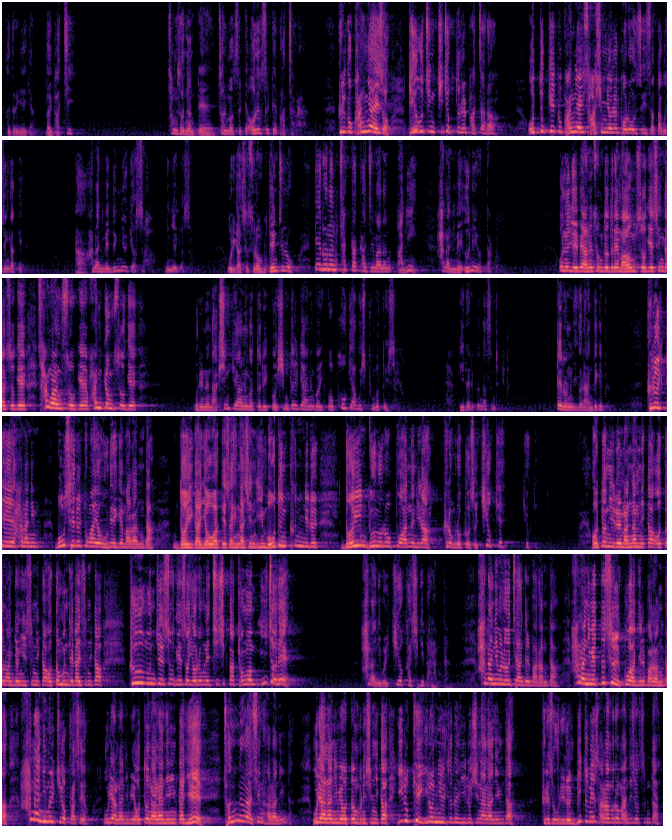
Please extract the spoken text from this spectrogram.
그들에게 얘기하는 거예요. 너희 봤지? 청소년 때, 젊었을 때, 어렸을 때 봤잖아. 그리고 광야에서 되어진 기적들을 봤잖아. 어떻게 그 광야에 40년을 걸어올 수 있었다고 생각해? 다 하나님의 능력이었어. 능력이었어. 우리가 스스로 된 줄로 때로는 착각하지만은 아니 하나님의 은혜였다고. 오늘 예배하는 성도들의 마음 속에 생각 속에 상황 속에 환경 속에 우리는 낙심케 하는 것들이 있고 힘들게 하는 거 있고 포기하고 싶은 것도 있어요. 이대로 끝났으면 좋겠다. 때로는 이건 안 되겠다. 그럴 때 하나님 모세를 통하여 우리에게 말합니다. 너희가 여호와께서 행하신 이 모든 큰 일을 너희 눈으로 보았느니라. 그러므로 그것을 기억해. 기억해. 어떤 일을 만납니까? 어떤 환경이 있습니까? 어떤 문제가 있습니까? 그 문제 속에서 여러분의 지식과 경험 이전에 하나님을 기억하시기 바랍니다. 하나님을 의지하길 바랍니다. 하나님의 뜻을 구하길 바랍니다. 하나님을 기억하세요. 우리 하나님이 어떤 하나님입니까? 예, 전능하신 하나님입니다. 우리 하나님이 어떤 분이십니까? 이렇게 이런 일들을 이루신 하나님입니다. 그래서 우리를 믿음의 사람으로 만드셨습니다.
